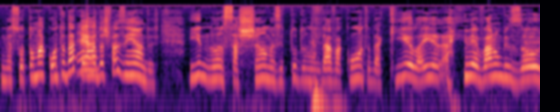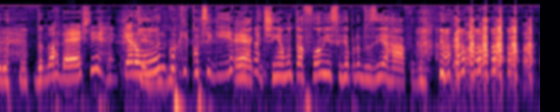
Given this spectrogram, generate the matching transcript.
começou a tomar conta da terra é. das fazendas. E lançar chamas e tudo não dava conta daquilo, aí, aí levaram um besouro. Do Nordeste, que era que, o único que conseguia. É, que tinha muita fome e se reproduzia rápido.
